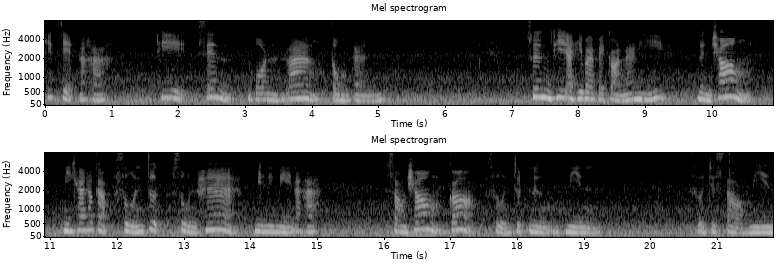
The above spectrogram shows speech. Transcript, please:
ที่เจ็ดนะคะ ที่เส้นบนล่างตรงกัน ซึ่งที่อธิบายไปก่อนหน้านี้ 1 ช่องมีค่าเท่ากับ 0.05มิลลิเมตรนะคะ 2 ช่องก็ 0.1 มิล 0.2 มิล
